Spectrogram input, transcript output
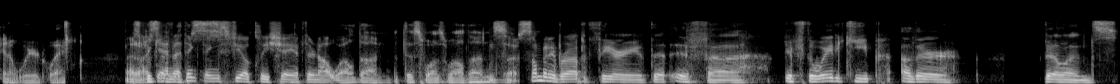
in a weird way. I don't know. Again, I think things feel cliche if they're not well done, but this was well done. So Somebody brought up a theory that if uh, if the way to keep other villains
